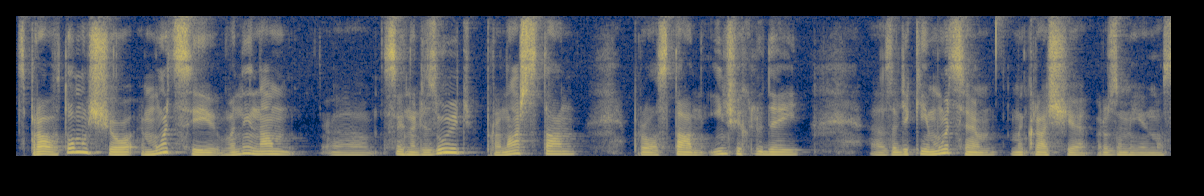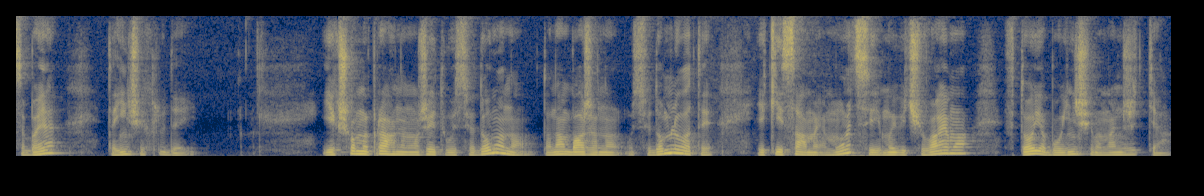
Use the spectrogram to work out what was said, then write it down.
Справа в тому, що емоції вони нам е, сигналізують про наш стан, про стан інших людей. Е, Завдяки емоціям ми краще розуміємо себе та інших людей. Якщо ми прагнемо жити усвідомлено, то нам бажано усвідомлювати, які саме емоції ми відчуваємо в той або інший момент життя.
